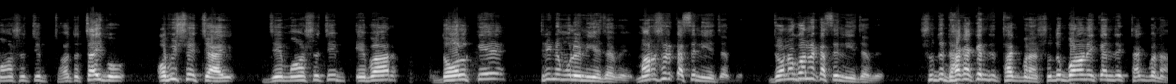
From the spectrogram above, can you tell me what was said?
মহাসচিব হয়তো চাইব, অবশ্যই চাই যে মহাসচিব এবার দলকে তৃণমূলে নিয়ে যাবে, মানুষের কাছে নিয়ে যাবে, জনগণের কাছে নিয়ে যাবে। শুধু ঢাকা কেন্দ্রিক থাকবে না, শুধু বনানী কেন্দ্রিক থাকবে না।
